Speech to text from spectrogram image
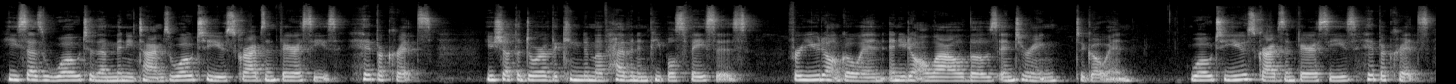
He says, Woe to them many times. Woe to you, scribes and Pharisees, hypocrites! You shut the door of the kingdom of heaven in people's faces for you don't go in, and you don't allow those entering to go in. Woe to you, scribes and Pharisees, hypocrites!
